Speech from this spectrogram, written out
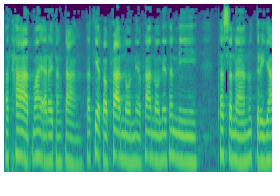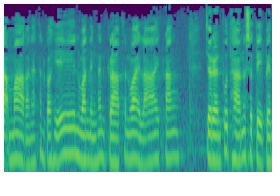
พระธาตุไหว้อะไรต่างๆ ถ้าเทียบกับพระนนท์เนี่ยพระนนท์เนี่ยท่านมีทัศนานุตริยะมากนะท่านก็เห็นวันหนึ่งท่านกราบท่านไหว้หลายครั้ง จริญพุทธานุสติเป็น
